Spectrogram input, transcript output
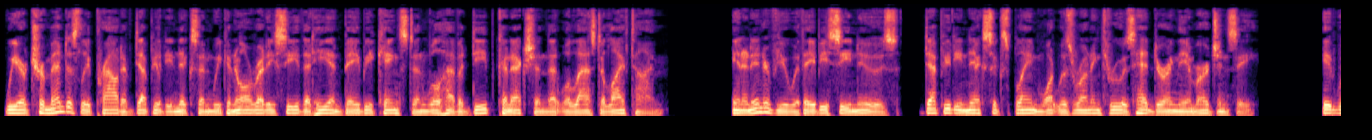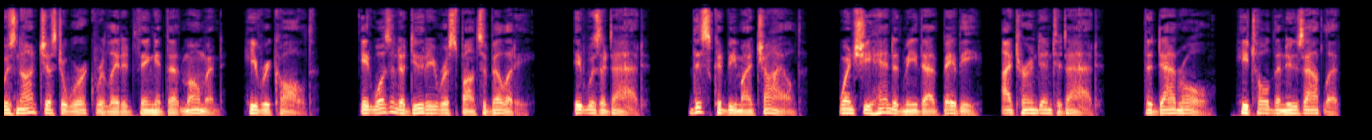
We are tremendously proud of Deputy Nixon we can already see that he and baby Kingston will have a deep connection that will last a lifetime. In an interview with ABC News, Deputy Nix explained what was running through his head during the emergency. It was not just a work-related thing at that moment, he recalled. It wasn't a duty responsibility. It was a dad. This could be my child. When she handed me that baby, I turned into dad. The dad role, he told the news outlet.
